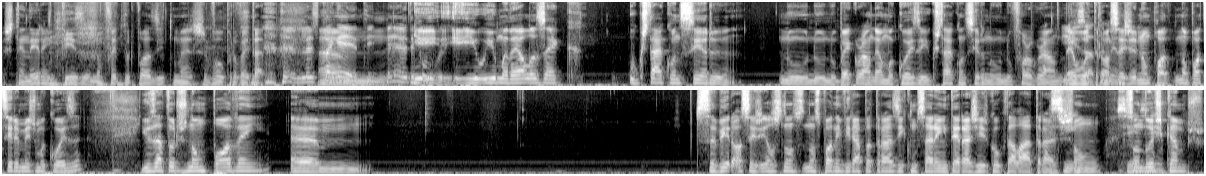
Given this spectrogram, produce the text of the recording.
Estenderem, pizza, não foi de propósito, mas vou aproveitar. Le spaghetti. Ahm, É, e, tipo- e- e uma delas é que o que está a acontecer no, no, no background é uma coisa e o que está a acontecer no, no foreground é outra. Ou Exatamente. seja, não pode, não pode ser a mesma coisa e os atores não podem. ahm, saber, ou seja, eles não, se- não se podem virar para trás e começar a interagir com o que está lá atrás. Sim, São, sim, são dois sim. campos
